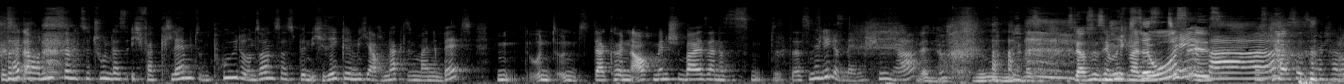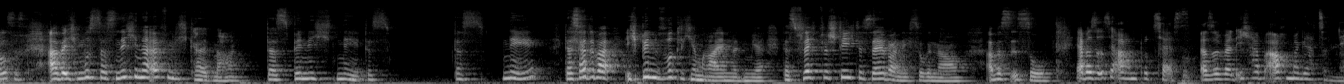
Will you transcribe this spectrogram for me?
Das hat auch nichts damit zu tun, dass ich verklemmt und prüde und sonst was bin. Ich regel mich auch nackt in meinem Bett. Und, und da können auch Menschen bei sein. Das ist, das, das Viele nichts. Menschen, ja. Du, was hier manchmal Nächstes los Thema. ist? Was glaubst du, was manchmal los ist? Aber ich muss das nicht in der Öffentlichkeit machen. Das bin ich, nee, das, das, nee. Das hat aber, ich bin wirklich im Reinen mit mir. Das, vielleicht verstehe ich das selber nicht so genau. Aber es ist so. Ja, aber es ist ja auch ein Prozess. Also, weil ich habe auch immer gedacht, so, nee,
